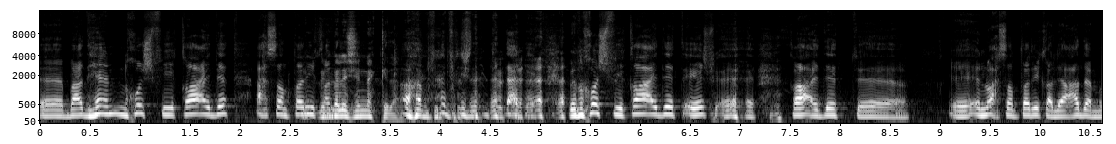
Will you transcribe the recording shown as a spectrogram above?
آه بعدين نخش في قاعدة أحسن طريقة بنبلش ننكد آه بنخش في قاعدة إيش آه قاعدة آه آه إنه أحسن طريقة لعدم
